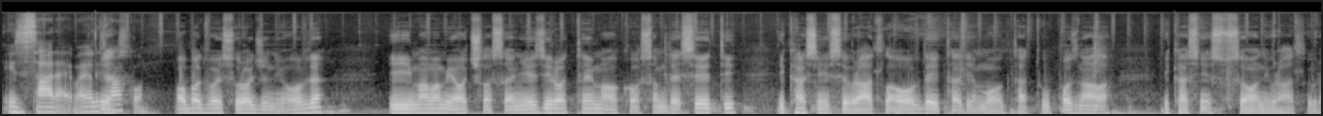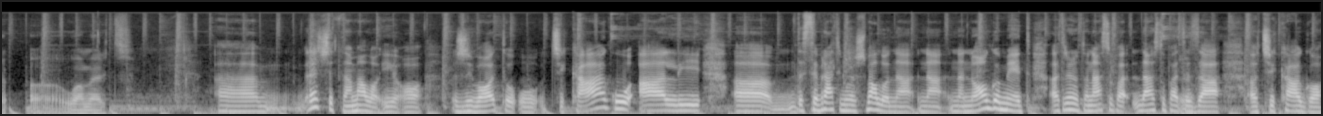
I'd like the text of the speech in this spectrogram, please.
iz Sarajeva, je li tako? Oba dvoje su rođeni ovde i mama mi je očila sa njezirotema oko 80. i kasnije se vratila ovde i tad je mog tatu upoznala i kasnije su se oni vratili u Americi. Reći ćete nam malo i o životu u Čikagu, ali da se vratimo još malo na nogomet. Trenutno nastupate za Chicago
